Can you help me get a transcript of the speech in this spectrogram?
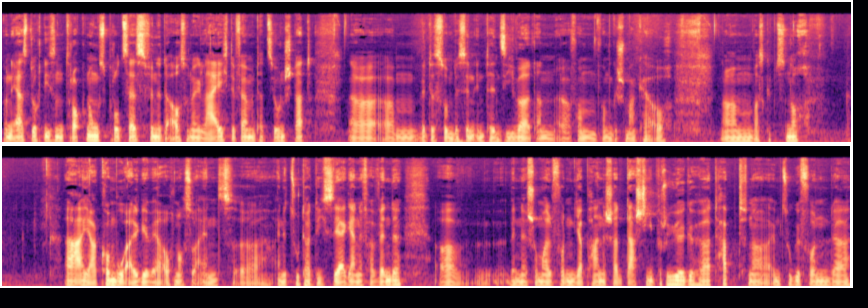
Und erst durch diesen Trocknungsprozess findet findet da auch so eine leichte Fermentation statt, äh, ähm, wird es so ein bisschen intensiver dann äh, vom, vom Geschmack her auch. Ähm, was gibt es noch? Ah ja, Kombu-Alge wäre auch noch so eins, äh, eine Zutat, die ich sehr gerne verwende. Äh, wenn ihr schon mal von japanischer Dashi-Brühe gehört habt, ne, im Zuge von der,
